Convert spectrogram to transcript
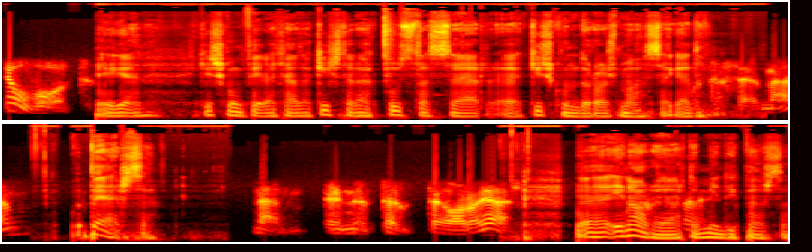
jó volt. Igen. Kiskunfélegyháza, Kistelek, Pusztaszer, Kiskundorosma, Szeged. Szer, nem? Persze. Nem. Én, te, te arra jársz? Én arra jártam mindig, persze.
